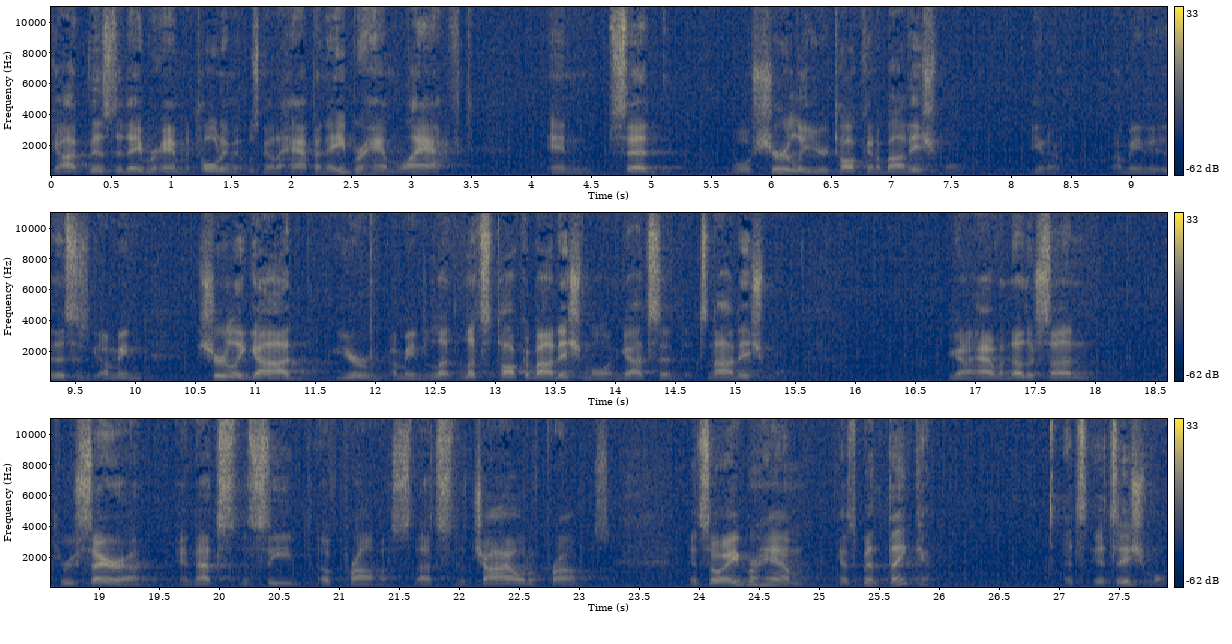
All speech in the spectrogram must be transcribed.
God visited Abraham and told him it was going to happen, Abraham laughed and said, Well, surely you're talking about Ishmael. You know, I mean, this is, I mean, surely God, you're, I mean, let, let's talk about Ishmael. And God said, It's not Ishmael. You're going to have another son through Sarah, and that's the seed of promise. That's the child of promise. And so Abraham has been thinking, it's, it's Ishmael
